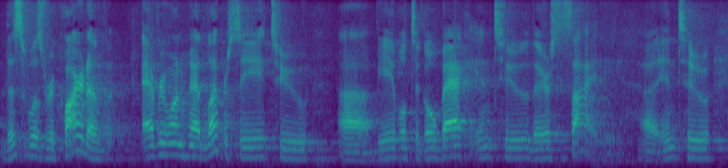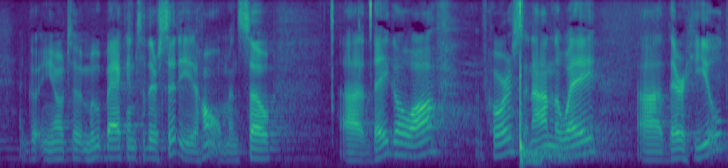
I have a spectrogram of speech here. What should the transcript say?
this was required of everyone who had leprosy to uh, be able to go back into their society, uh, into, you know, to move back into their city at home. And so uh, they go off, of course, and on the way, uh, they're healed.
